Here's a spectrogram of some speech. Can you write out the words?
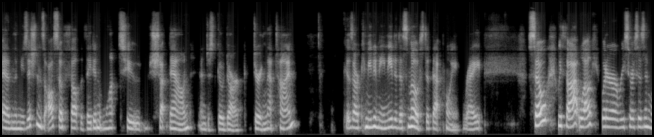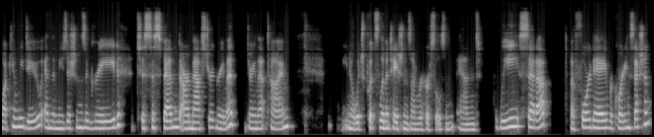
and the musicians also felt that they didn't want to shut down and just go dark during that time because our community needed us most at that point, right? So we thought, well, what are our resources and what can we do? And the musicians agreed to suspend our master agreement during that time, you know, which puts limitations on rehearsals. And, and we set up a four day recording session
